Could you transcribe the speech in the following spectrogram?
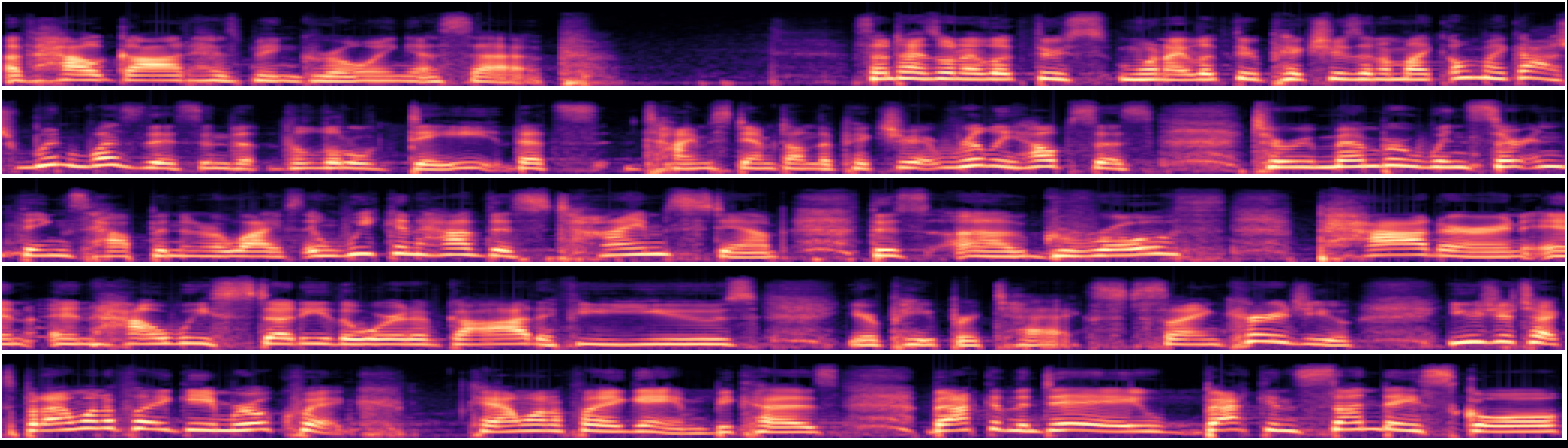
of how God has been growing us up. Sometimes when I look through when I look through pictures and I'm like, oh my gosh, when was this? And the, the little date that's time stamped on the picture, it really helps us to remember when certain things happen in our lives. And we can have this time stamp, this uh, growth pattern in, in how we study the Word of God if you use your paper text. So I encourage you, use your text. But I want to play a game real quick. Okay, I want to play a game because back in the day, back in Sunday school,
